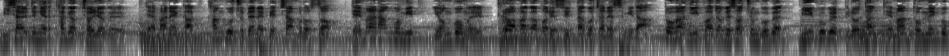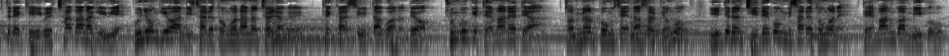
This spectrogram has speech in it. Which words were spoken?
미사일 등의 타격 전력을 대만의 각 항구 주변에 배치함으로써 대만 항구 및 영공을 틀어막아 버릴 수 있다고 전했습니다. 또한 이 과정에서 중국은 미국을 비롯한 대만 동맹국들의 개입을 차단하기 위해 군용기와 미사일을 동원하는 전략을 택할 수 있다고 하는데요. 중국이 대만에 대한 전면 봉쇄에 나설 경우 이들은 지대공 미사일을 동원해 대만과 미국,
